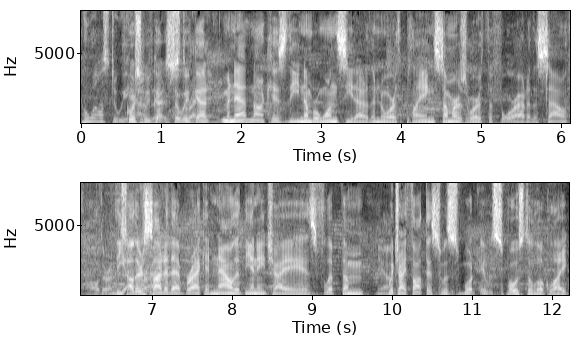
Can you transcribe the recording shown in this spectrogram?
Who else do we? Of course, have we've got so we've got? Monadnock is the number one seed out of the north, playing Somersworth, the four out of the south. Oh, they're the same other bracket. side of that bracket now that the NHIA has flipped them, Yeah. which I thought this was what it was supposed to look like.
